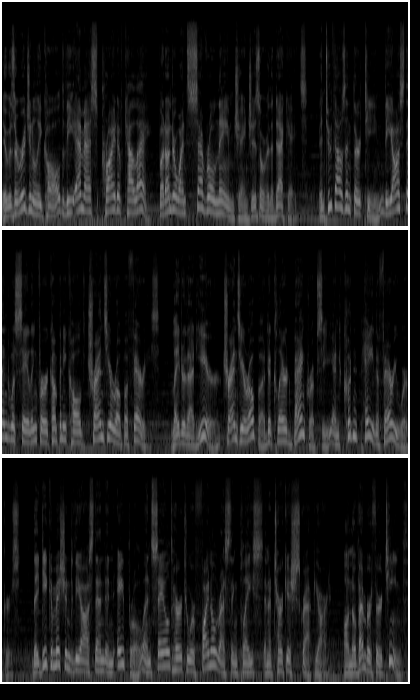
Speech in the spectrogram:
It was originally called the MS Pride of Calais, but underwent several name changes over the decades. In 2013, the Ostend was sailing for a company called Trans-Europa Ferries. Later that year, Trans-Europa declared bankruptcy and couldn't pay the ferry workers. They decommissioned the Ostend in April and sailed her to her final resting place in a Turkish scrapyard. On November 13th,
